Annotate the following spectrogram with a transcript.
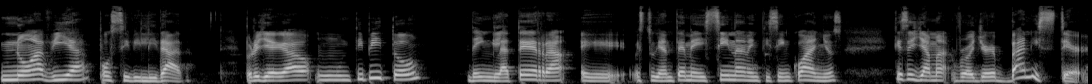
no había posibilidad. Pero llega un tipito de Inglaterra, eh, estudiante de medicina de 25 años, que se llama Roger Bannister.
